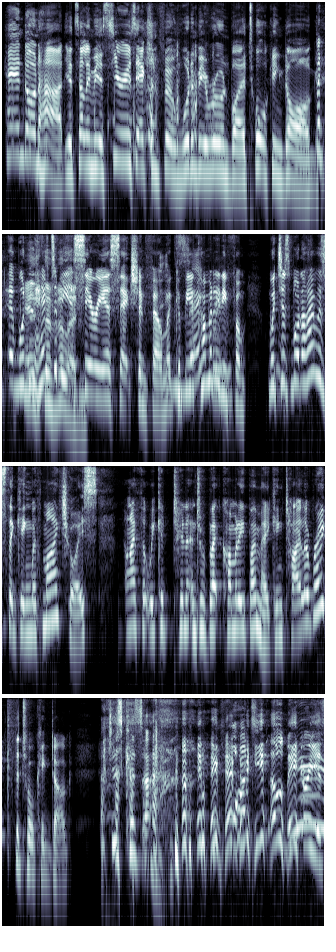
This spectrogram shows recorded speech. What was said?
Hand on heart, you're telling me a serious action film wouldn't be ruined by a talking dog? But it wouldn't have the to be a serious action film. It could be a comedy film, which is what I was thinking with my choice. I thought we could turn it into a black comedy by making Tyler Rake the talking dog. Just because I think that would be hilarious.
